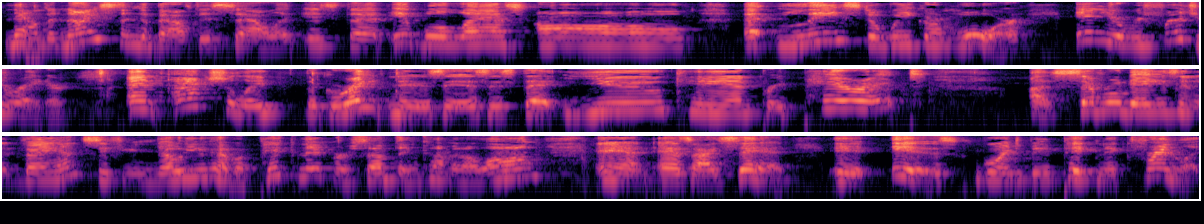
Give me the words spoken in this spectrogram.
Now, the nice thing about this salad is that it will last all at least a week or more in your refrigerator. And actually, the great news is, is that you can prepare it uh, several days in advance if you know you have a picnic or something coming along. And as I said, it is going to be picnic friendly.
